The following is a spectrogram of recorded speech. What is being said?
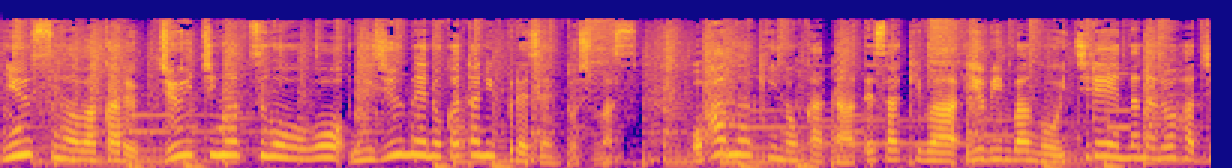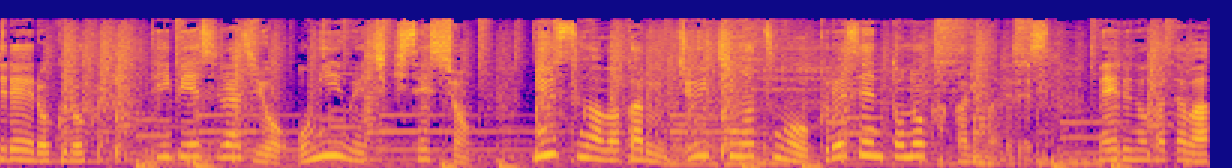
ニュースがわかる11月号を20名の方にプレゼントしますおはがきの方宛先は郵便番号 107-8066TBS ラジオ荻上チキセッション。ニュースがわかる11月号プレゼントの係までです。メールの方は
